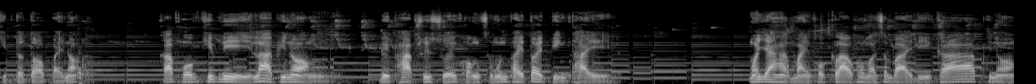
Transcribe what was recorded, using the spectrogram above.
คลิปต่อๆไปเนาะครับผมคลิปนี้ล่าพี่น้องด้วยภาพสวยๆของสมุนไพรต้อยติ่งไทยมายาหักใหม่ขอกล่าวเข้ามาสบายดีครับ พี่น้อง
